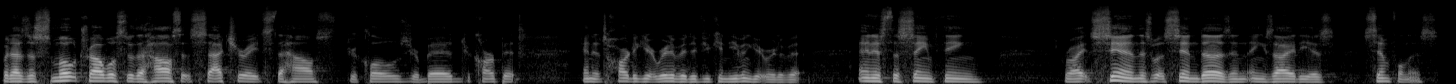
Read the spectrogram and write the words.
But as the smoke travels through the house, it saturates the house, your clothes, your bed, your carpet, and it's hard to get rid of it if you can even get rid of it. And it's the same thing, right? Sin, this is what sin does, and anxiety is sinfulness.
